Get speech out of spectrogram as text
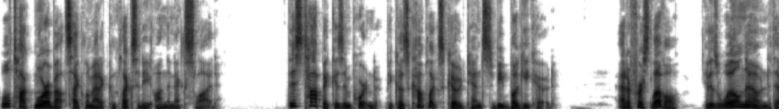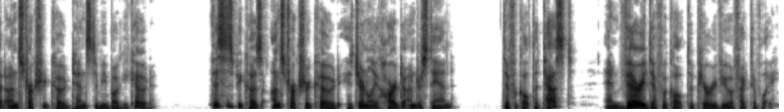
We'll talk more about cyclomatic complexity on the next slide. This topic is important because complex code tends to be buggy code. At a first level, it is well known that unstructured code tends to be buggy code. This is because unstructured code is generally hard to understand, difficult to test, and very difficult to peer review effectively.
